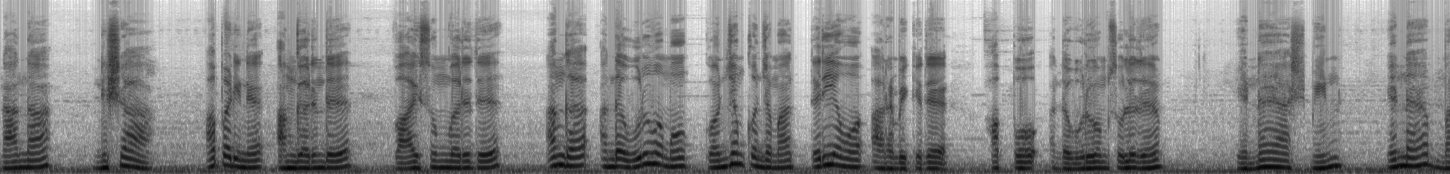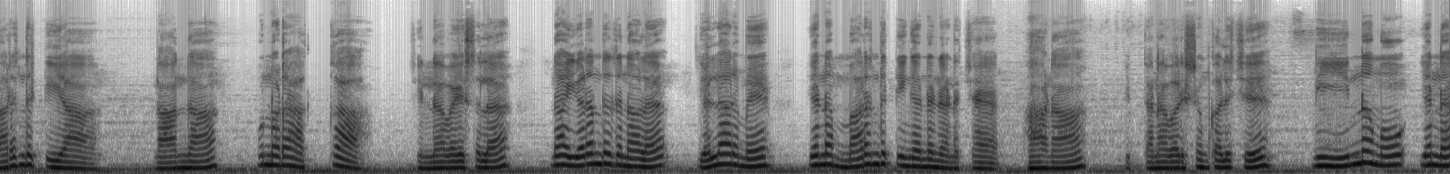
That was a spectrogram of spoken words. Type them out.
நான் தான் நிஷா. அப்படின்னு அங்கேருந்து வாய்ஸும் வருது. அங்கே அந்த உருவமும் கொஞ்சம் கொஞ்சமாக தெரியவும் ஆரம்பிக்குது. அப்போது அந்த உருவம் சொல்லுது என்ன யாஷ்மின் என்ன மறந்துட்டியா? நான் தான் உன்னோட அக்கா. சின்ன வயசுல நான் இறந்ததுனால எல்லாருமே என்னை மறந்துட்டீங்கன்னு நினச்சேன். ஆனா இத்தனை வருஷம் கழிச்சு நீ இன்னமும் என்னை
